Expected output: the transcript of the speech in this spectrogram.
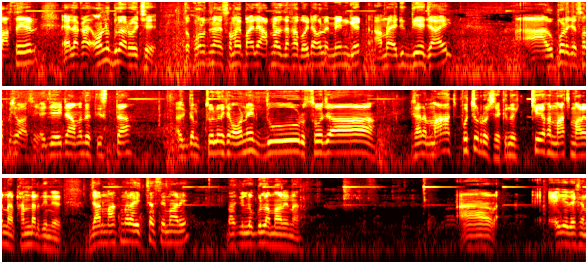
পাশের এলাকায় অনেকগুলো রয়েছে। তো কোনো দিন সময় পাইলে আপনারা দেখাবো। এটা হলো মেন গেট আমরা এদিক দিয়ে যাই। আর উপরে যে সব কিছু আছে। এই যে এটা আমাদের তিস্তা, একদম চলে গেছে, অনেক দূর, সোজা। এখানে মাছ প্রচুর রয়েছে, কিন্তু কেউ এখন মাছ মারে না ঠান্ডার দিনের। যার মাছ মারার ইচ্ছা, সে মারে, বাকি লোকগুলো মারে না। আর এই যে দেখেন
